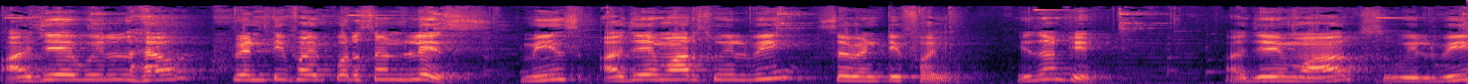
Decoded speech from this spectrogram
ajay will have 25% less. Means ajay marks will be 75 isn't it? Ajay marks will be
